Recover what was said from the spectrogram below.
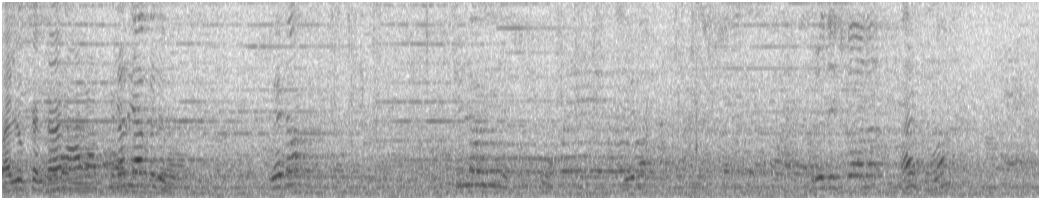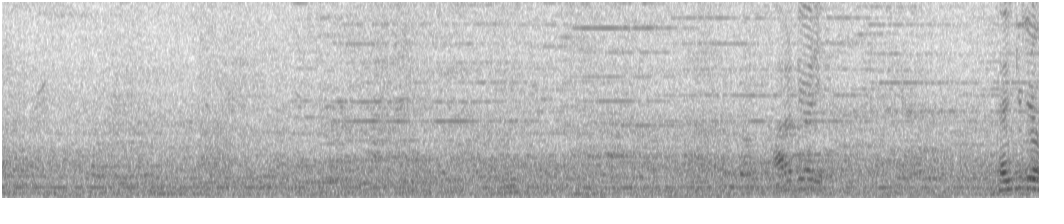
भाई लुक सेंटर सर यहाँ पे देखो। वेट ना चिल डाउन कीजिए वेट ना Bharat Tiwari thank you bro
